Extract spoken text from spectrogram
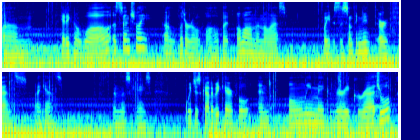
um, hitting a wall, essentially. A literal wall, but a wall nonetheless. Wait, is this something new? Or a fence, I guess, in this case. We just gotta be careful and only make very gradual...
